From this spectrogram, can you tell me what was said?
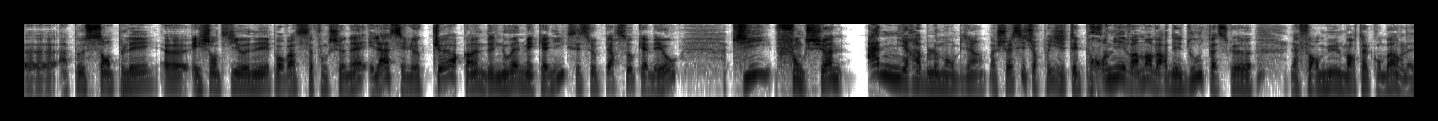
un peu samplé, euh, échantillonné pour voir si ça fonctionnait. Et là, c'est le cœur quand même de nouvelles mécaniques. C'est ce perso KBO qui fonctionne admirablement bien. Moi, je suis assez surpris. J'étais le premier vraiment à avoir des doutes parce que la formule Mortal Kombat, on la,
